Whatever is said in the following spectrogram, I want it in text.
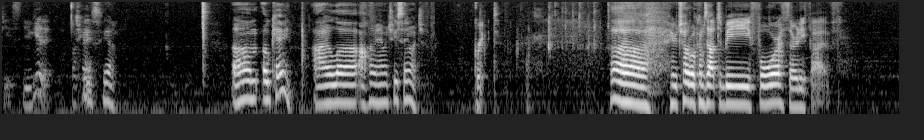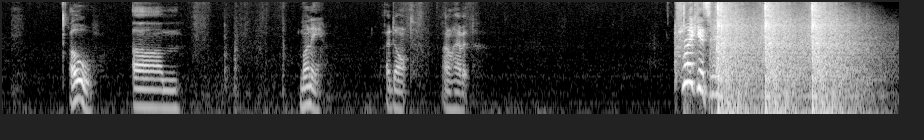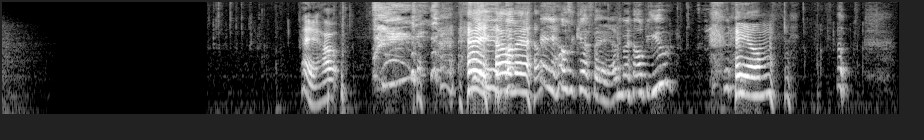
Cheese. You get it. Cheese, yeah. Um, okay. I'll uh I'll have a ham and cheese sandwich. Great. Uh, your total comes out to be four thirty-five. Oh. Um money. I don't. I don't have it. Crickets. Hey, how? hey, how man? Hey, how's the cafe? I'm gonna help you. Hey, um,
